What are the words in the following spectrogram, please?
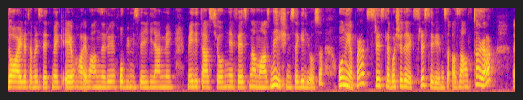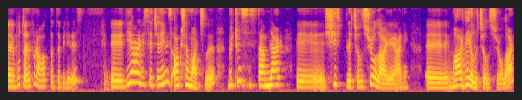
doğayla temas etmek, ev hayvanları, hobimizle ilgilenmek, meditasyon, nefes, namaz ne işimize geliyorsa onu yaparak stresle baş ederek stres seviyemizi azaltarak e, bu tarafı rahatlatabiliriz. E, diğer bir seçeneğimiz akşam açlığı. Bütün sistemler e, shiftle çalışıyorlar ya yani e, vardiyalı çalışıyorlar.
